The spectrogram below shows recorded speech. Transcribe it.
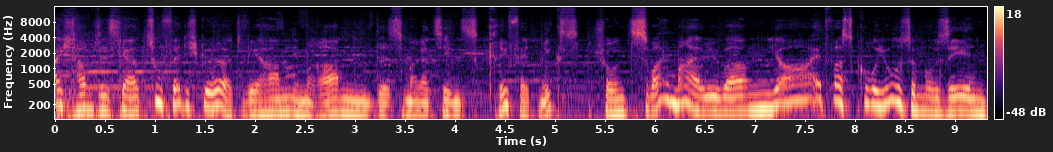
Vielleicht haben Sie es ja zufällig gehört. Wir haben im Rahmen des Magazins Krefeld Mix schon zweimal über ja etwas kuriose Museen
